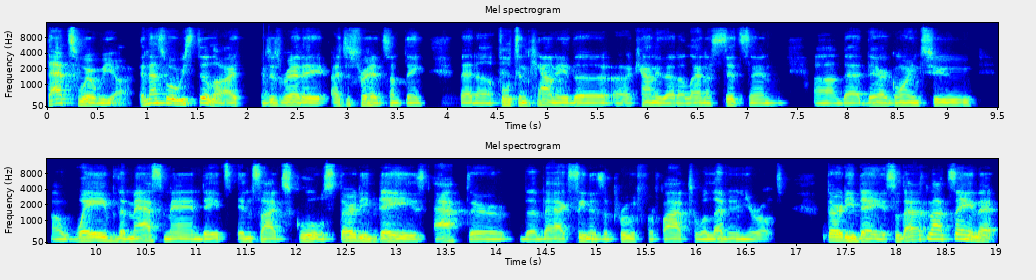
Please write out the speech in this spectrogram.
that's where we are and that's where we still are i just read a i just read something that uh, fulton county the uh, county that atlanta sits in uh, that they're going to uh, waive the mask mandates inside schools 30 days after the vaccine is approved for 5 to 11 year olds 30 days. So that's not saying that,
